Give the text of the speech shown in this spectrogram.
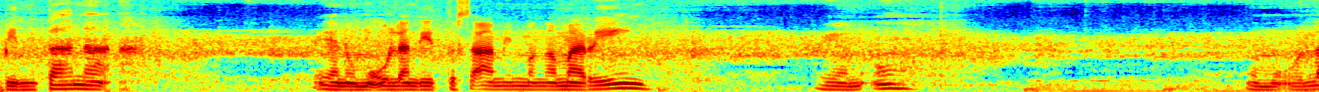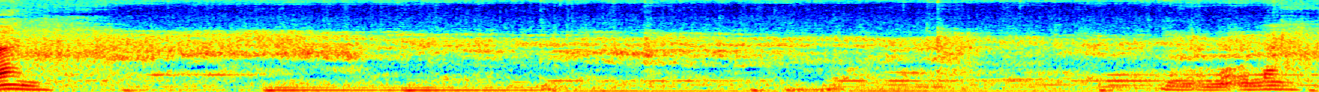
bintana. Ayan, umuulan dito sa amin mga maring. Ayan, oh. Umuulan. Ayan, umuulan.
